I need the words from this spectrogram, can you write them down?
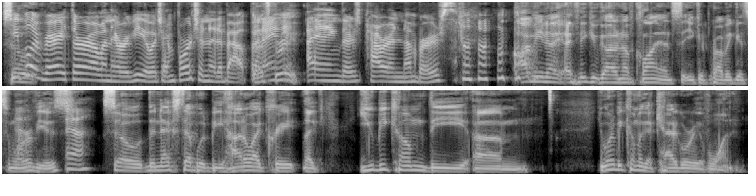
So, People are very thorough in their review, which I'm fortunate about. But That's I, great. I think there's power in numbers. I mean, I, I think you've got enough clients that you could probably get some more Yeah. reviews. Yeah. So the next step would be how do I create like you become the um you want to become like a category of one.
